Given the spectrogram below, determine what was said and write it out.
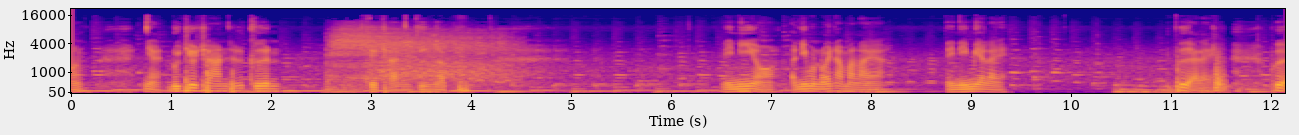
มั้ง เนี่ยดูเชี่ยวชาญเหลือเกิน เชี่ยวชาญจริงครับ ในนี้เหรออันนี้มันไว้ทำอะไรอะในนี้มีอะไร เพื่ออะไร เพื่อ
